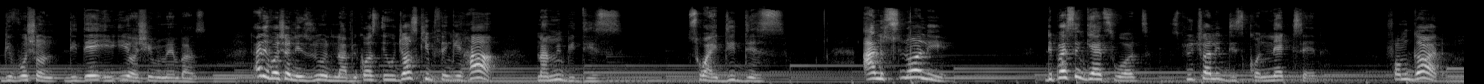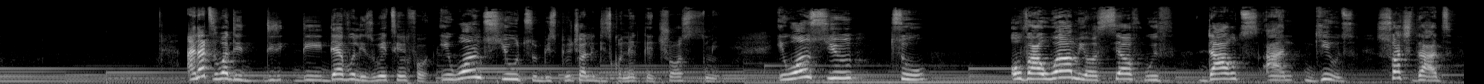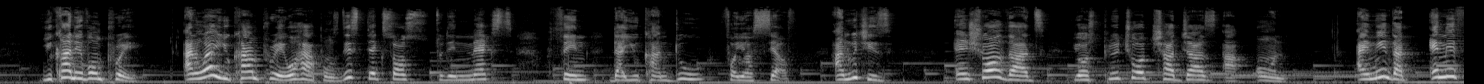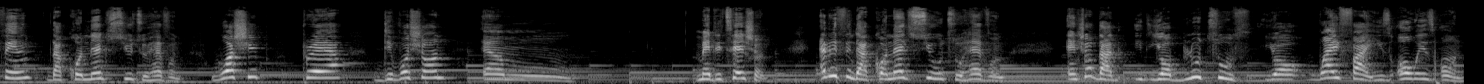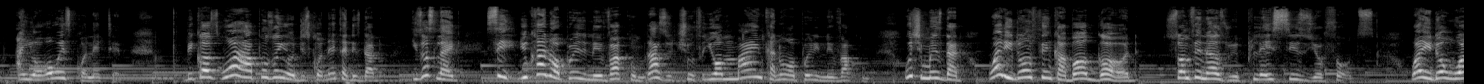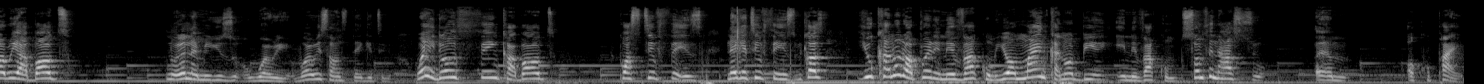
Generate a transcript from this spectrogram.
devotion the day he or she remembers? That devotion is ruined now because he will just keep thinking, ha, now me be this. So I did this. And slowly, the person gets what? Spiritually disconnected from God. And that's what the, the, the devil is waiting for. He wants you to be spiritually disconnected, trust me. He wants you to overwhelm yourself with doubts and guilt such that you can't even pray. And when you can't pray, what happens? This takes us to the next thing that you can do for yourself, and which is ensure that your spiritual chargers are on. I mean that anything that connects you to heaven, worship, prayer, devotion, um, meditation, anything that connects you to heaven, ensure that it, your Bluetooth, your Wi Fi is always on and you're always connected. Because what happens when you're disconnected is that it's just like, see, you can't operate in a vacuum. That's the truth. Your mind cannot operate in a vacuum, which means that when you don't think about God, something else replaces your thoughts. When you don't worry about no, let me use worry. Worry sounds negative. When you don't think about positive things, negative things, because you cannot operate in a vacuum. Your mind cannot be in a vacuum. Something has to um, occupy.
